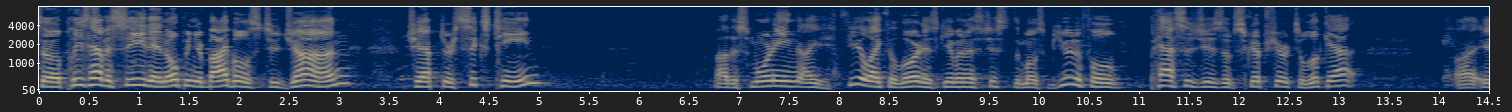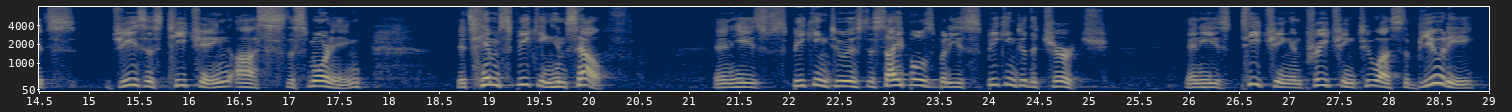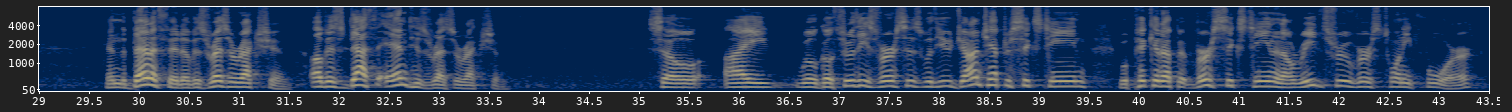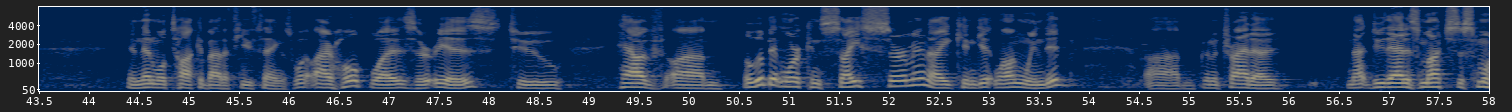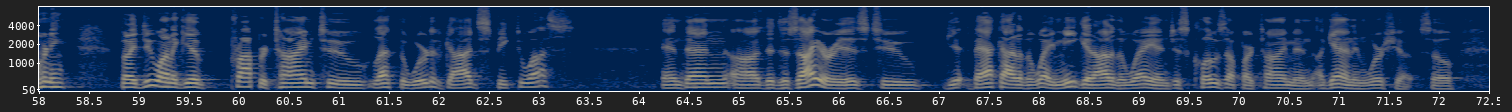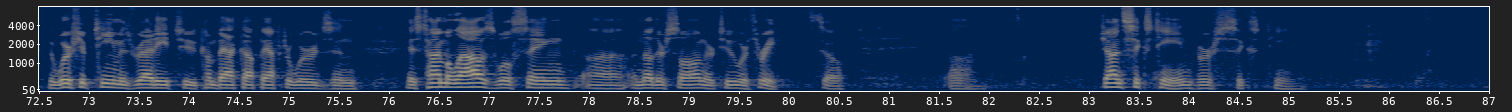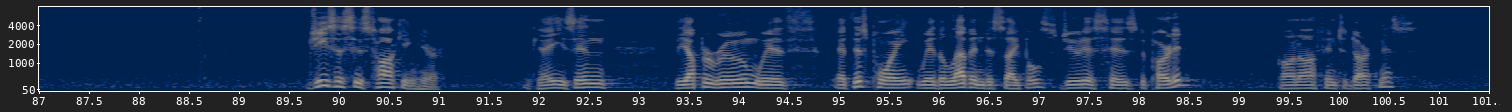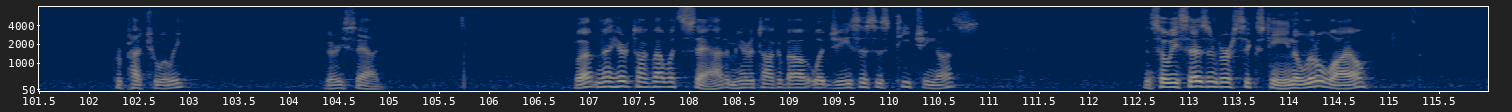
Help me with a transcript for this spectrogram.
So please have a seat and open your Bibles to John chapter 16. Uh, this morning, I feel like the Lord has given us just the most beautiful passages of Scripture to look at. Uh, it's Jesus teaching us this morning, it's Him speaking Himself. And He's speaking to His disciples, but He's speaking to the church. And He's teaching and preaching to us the beauty and the benefit of his resurrection, of his death and his resurrection. So I will go through these verses with you. John chapter 16, we'll pick it up at verse 16, and I'll read through verse 24, and then we'll talk about a few things. What our hope was or is to have um, a little bit more concise sermon. I can get long winded. Uh, I'm going to try to not do that as much this morning. But I do want to give proper time to let the Word of God speak to us. And then uh, the desire is to get back out of the way, me get out of the way, and just close up our time and again in worship. So the worship team is ready to come back up afterwards. And as time allows, we'll sing uh, another song or two or three. So, um, John 16, verse 16. Jesus is talking here. Okay, he's in the upper room with, at this point, with 11 disciples. Judas has departed, gone off into darkness perpetually. Very sad. But I'm not here to talk about what's sad. I'm here to talk about what Jesus is teaching us. And so he says in verse 16, A little while,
